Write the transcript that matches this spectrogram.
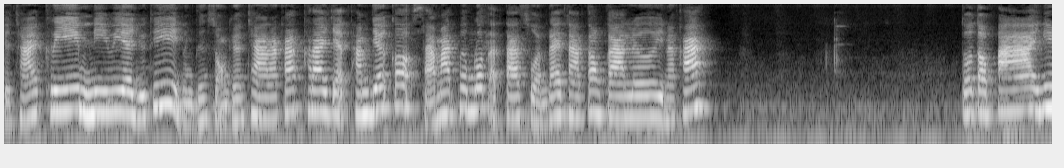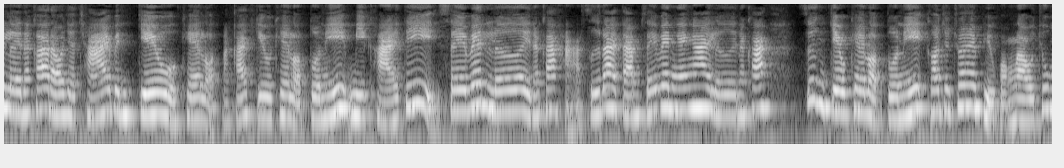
จะใช้ครีมนีเวียอยู่ที่ 1-2ช้อนชานะคะ ใครจะทำเยอะก็สามารถเพิ่มลดอัตราส่วนได้ตามต้องการเลยนะคะ ตัวต่อไปนี่เลยนะคะ เราจะใช้เป็นเจลแครอทนะคะ เจลแครอทตัวนี้มีขายที่เซเว่นเลยนะคะ หาซื้อได้ตามเซเว่นง่าย ๆ เลยนะคะซึ่งเจลแครอทตัวนี้เขาจะช่วยให้ผิวของเราชุ่ม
